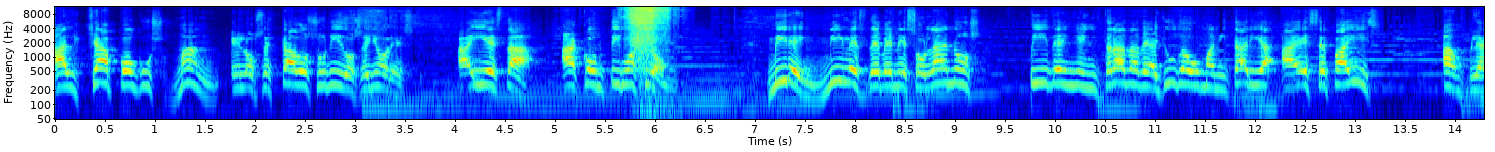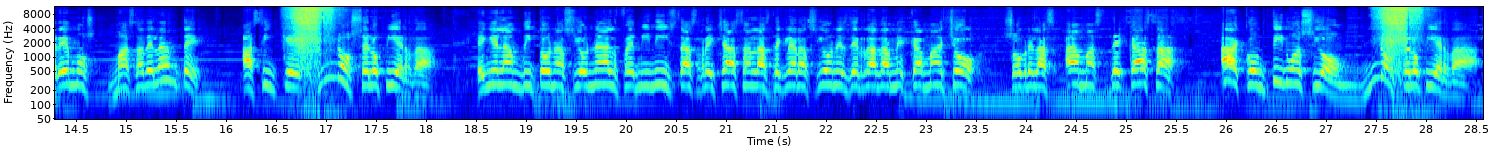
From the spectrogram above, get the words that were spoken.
al Chapo Guzmán en los Estados Unidos, señores. Ahí está. A continuación. Miren, miles de venezolanos piden entrada de ayuda humanitaria a ese país. Ampliaremos más adelante. Así que no se lo pierda. En el ámbito nacional, feministas rechazan las declaraciones de Radamés Camacho sobre las amas de casa. A continuación, no se lo pierda.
